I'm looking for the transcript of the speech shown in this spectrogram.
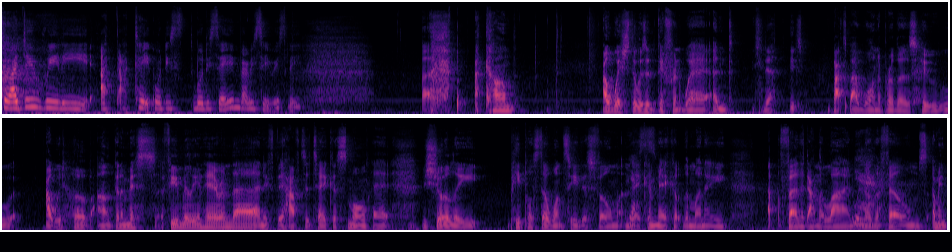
So I do really I, I take what he's what he's saying very seriously. I can't. I wish there was a different way, and you know, it's backed by Warner Brothers, who I would hope aren't going to miss a few million here and there. And if they have to take a small hit, surely people still want to see this film, and Yes. they can make up the money uh, further down the line with Yeah. other films. I mean,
